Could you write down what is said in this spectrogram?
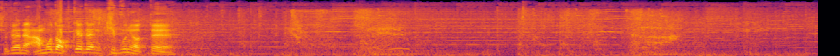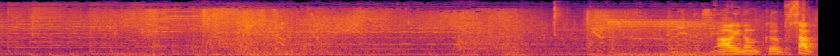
주변에 아무도 없게 된 기분이 어때? 아 이놈 그 무싹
